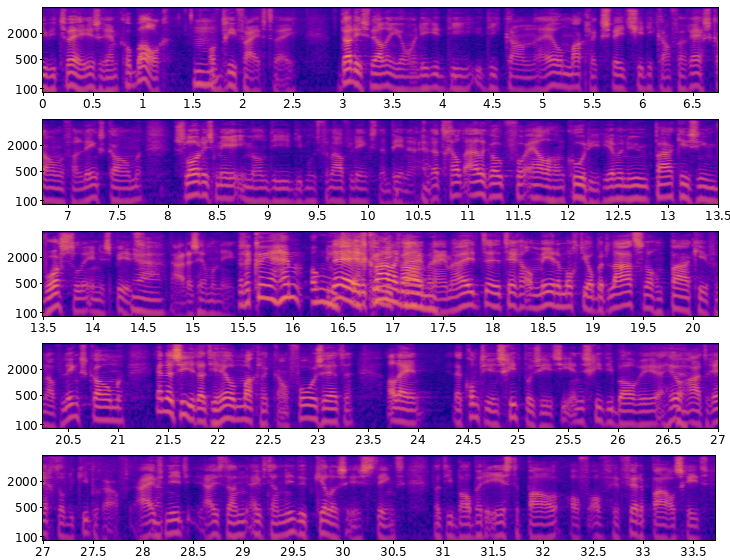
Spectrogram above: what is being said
is Remco Balk. Hmm. Of 3-5-2. Dat is wel een jongen die, die, die kan heel makkelijk switchen. Die kan van rechts komen, van links komen. Slor is meer iemand die, die moet vanaf links naar binnen. En dat geldt eigenlijk ook voor El Hankouri. Die hebben we nu een paar keer zien worstelen in de spits. Ja. Nou, dat is helemaal niks. Maar dan kun je hem ook niet Nee, dat kun je niet kwalijk nemen. nemen. Hij, te- tegen Almere mocht hij op het laatst nog een paar keer vanaf links komen. En dan zie je dat hij heel makkelijk kan voorzetten. Alleen, dan komt hij in schietpositie en dan schiet die bal weer heel Ja. hard recht op de keeper af. Hij, heeft, niet, hij is dan, heeft dan niet het killers instinct dat die bal bij de eerste paal of, of verder paal schiet.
